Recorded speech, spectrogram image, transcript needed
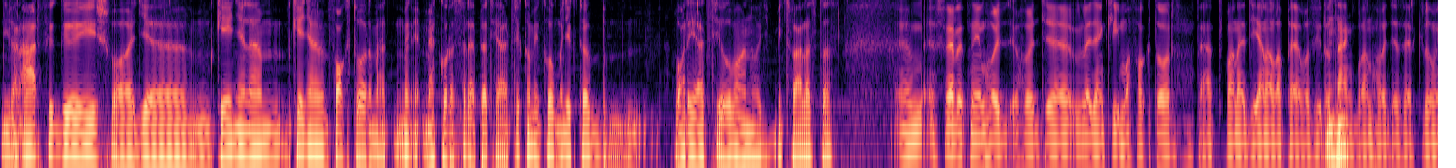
mivel árfüggő is, vagy kényelem, kényelem faktor, me, me, mekkora szerepet játszik, amikor mondjuk több variáció van, hogy mit választasz? Szeretném, hogy, hogy legyen klímafaktor, tehát van egy ilyen alapelv az irodánkban, uh-huh. hogy 1000 km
